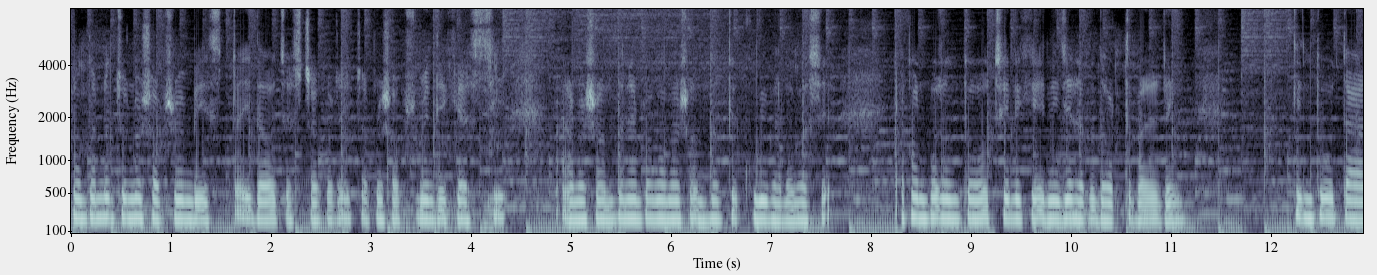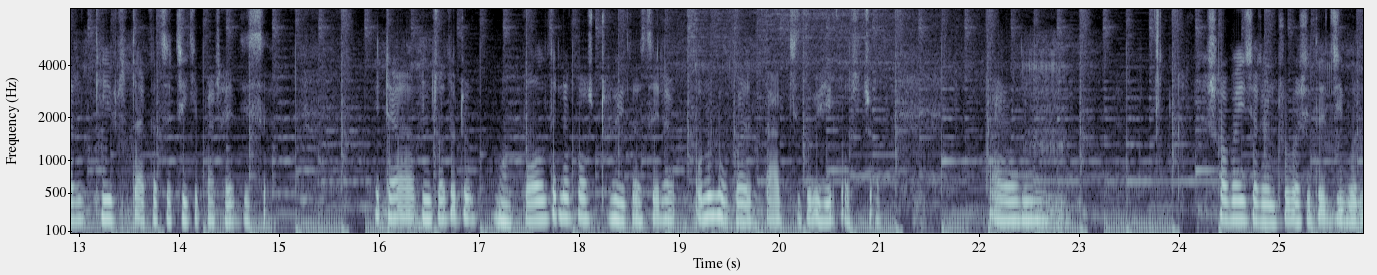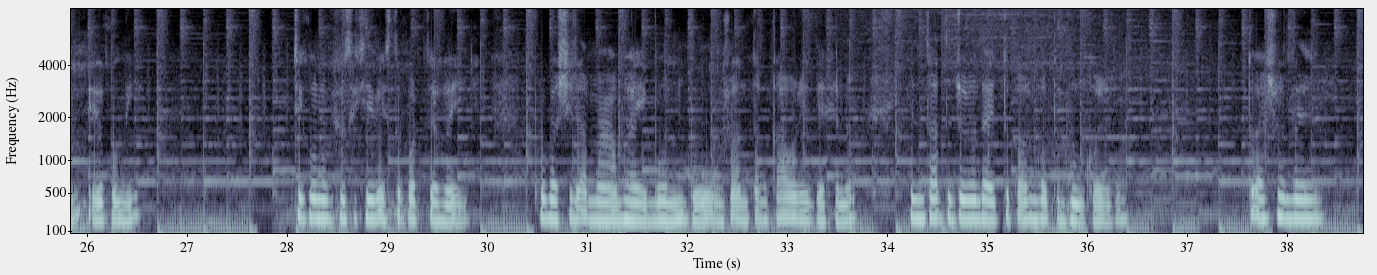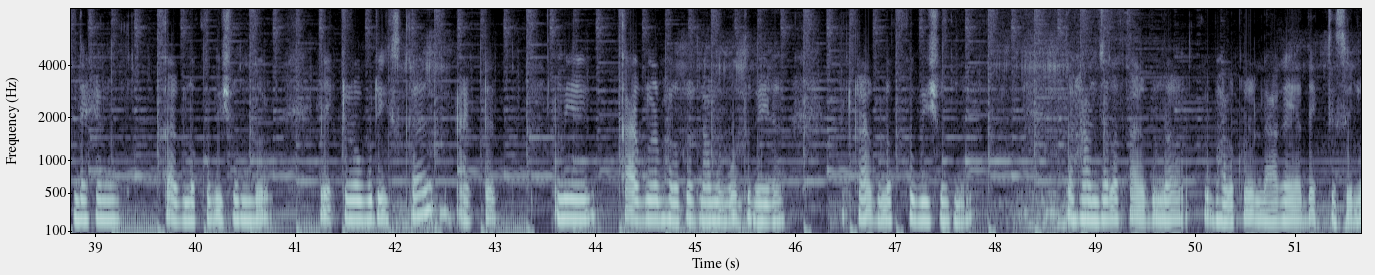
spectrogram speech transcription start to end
সন্তানের জন্য সবসময় বেস্টটাই দেওয়ার চেষ্টা করে। এটা আমরা সবসময় দেখে আসছি। আর আমার সন্তানের বাবা আমার সন্তানকে খুবই ভালোবাসে। এখন পর্যন্ত ছেলেকে নিজের হাতে ধরতে পারে নাই কিন্তু তার গিফট তার কাছে ঠিকই পাঠাই দিছে। এটা যতটুকু বলতে না কষ্ট হইতেছে, এটা অনুভব করে তার চেয়ে বেশি কষ্ট। কারণ সবাই জানেন প্রবাসীদের জীবন এরকমই। যে কোনো কিছু থেকে ব্যস্ত করতে হয়। প্রবাসীরা মা, ভাই, বোন, বউ, সন্তান কাউরই দেখে না। কিন্তু তাদের জন্য দায়িত্ব পালন করতে ভুল করে না। তো আসলে দেখেন কারগুলো খুবই সুন্দর। একটা রোবোটিক্স কার একটা আমি কারগুলোর ভালো করে নামও বলতে পারি না কারগুলো খুবই সুন্দর। তো হানজালা কারগুলো ভালো করে লাগাইয়া দেখতেছিল।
